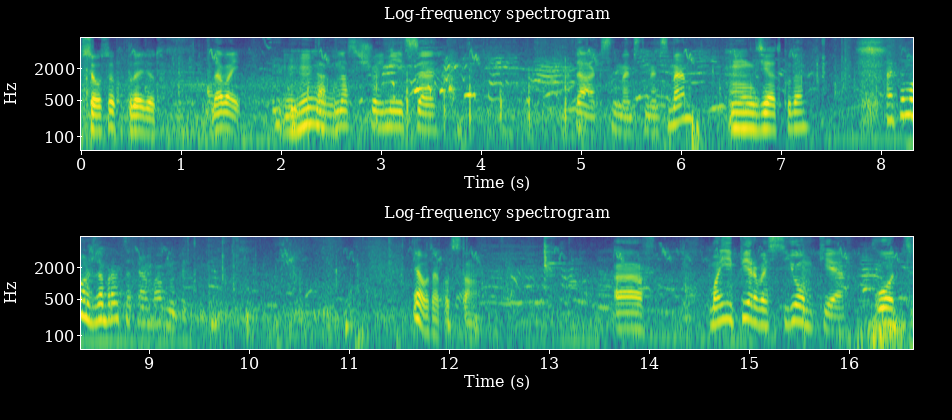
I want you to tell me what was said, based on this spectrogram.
Все, сколько подойдет. Давай. Мгм. Так, у нас еще имеется... Так, снимаем, снимаем, снимаем. Где, откуда? А ты можешь забраться прямо вовнутрь. Я вот так вот стану. Э, в моей первой съемке от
